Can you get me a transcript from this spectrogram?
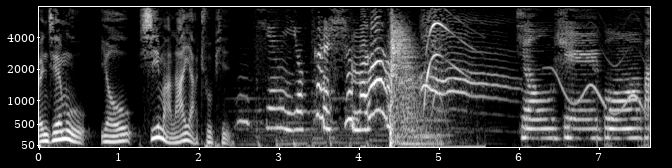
本节目由喜马拉雅出品。今天你要干什么啦？糗事播报。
